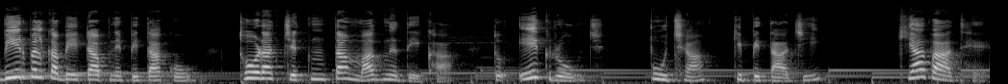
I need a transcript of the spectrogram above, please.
बीरबल का बेटा अपने पिता को थोड़ा चिंता मग्न देखा तो एक रोज पूछा कि पिताजी, क्या बात है?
